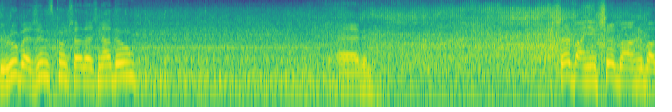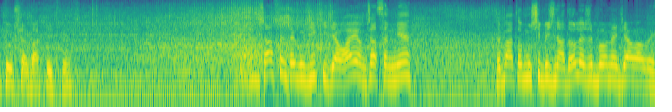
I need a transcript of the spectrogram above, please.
Śrubę rzymską trzeba dać na dół. Nie wiem. Trzeba, nie trzeba, chyba tu trzeba kliknąć. Czasem te guziki działają, czasem nie. Chyba to musi być na dole, żeby one działały.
